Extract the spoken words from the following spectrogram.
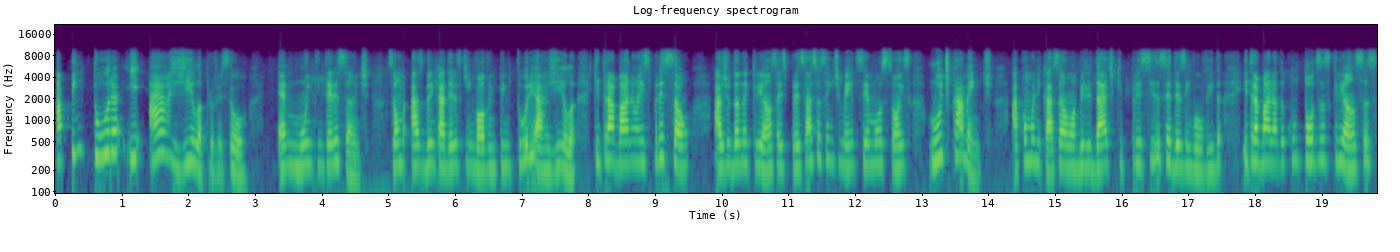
A pintura e a argila, professor, é muito interessante. São as brincadeiras que envolvem pintura e argila que trabalham a expressão, ajudando a criança a expressar seus sentimentos e emoções ludicamente. A comunicação é uma habilidade que precisa ser desenvolvida e trabalhada com todas as crianças,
